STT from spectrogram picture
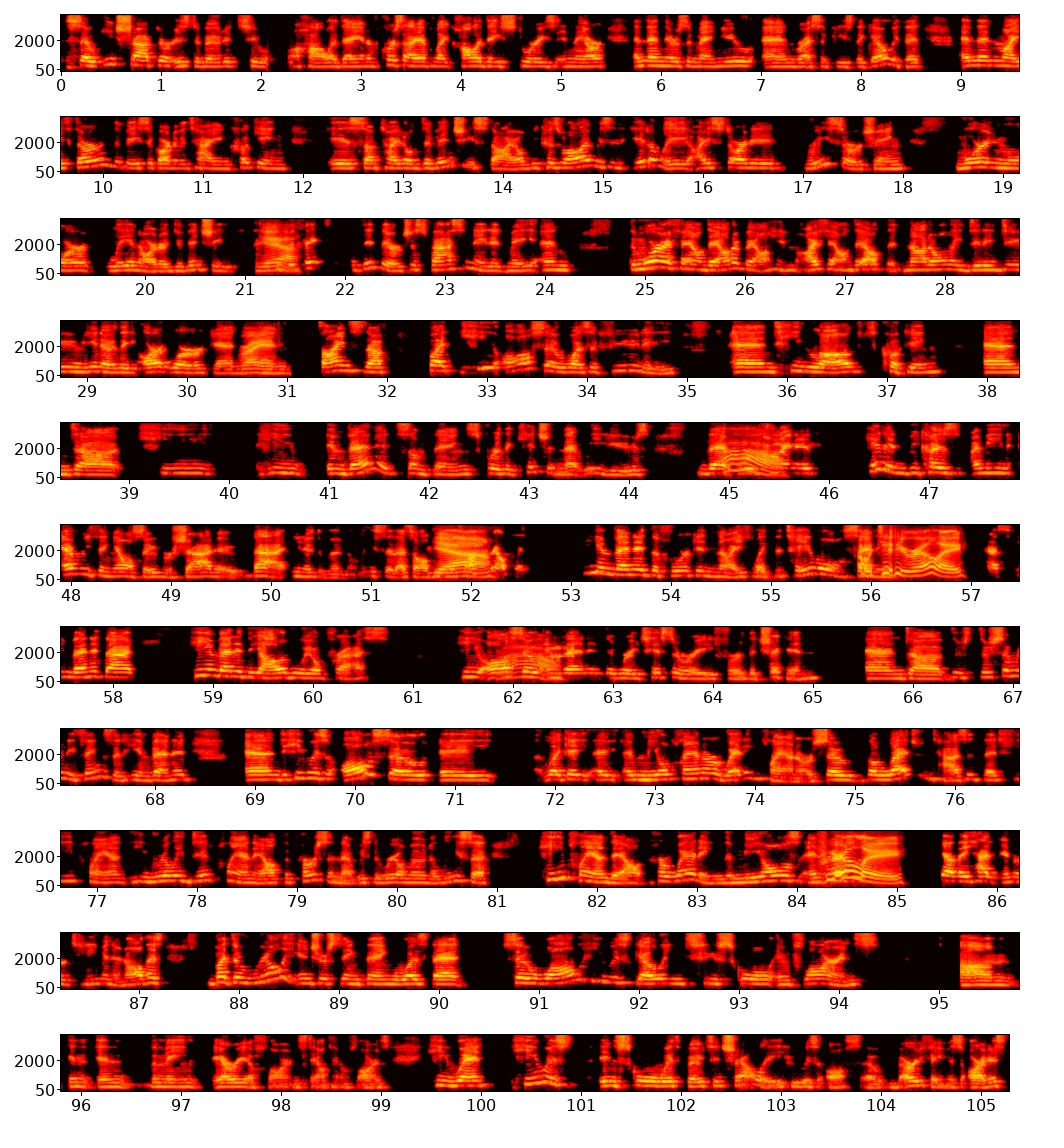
So each chapter is devoted to a holiday. And of course, I have like holiday stories in there. And then there's a menu and recipes that go with it. And then my third, The Basic Art of Italian Cooking, is subtitled Da Vinci Style because while I was in Italy, I started researching more and more Leonardo da Vinci Yeah. the things he did there just fascinated me. And the more I found out about him, I found out that not only did he do, you know, the artwork and, Right. and science stuff, but he also was a foodie and he loved cooking and uh, he he invented some things for the kitchen that we use that Wow. were kind of hidden because I mean everything else overshadowed that you know the Mona Lisa that's all people Yeah. talk about but he invented the fork and knife like the table setting. Oh, did he really? yes he invented that he invented the olive oil press he also Wow. invented the rotisserie for the chicken and uh there's there's so many things that he invented and he was also a like a, a, a meal planner, a wedding planner. So the legend has it that he planned, he really did plan out the person that was the real Mona Lisa. He planned out her wedding, the meals and Really? yeah, they had entertainment and all this. But the really interesting thing was that, so while he was going to school in Florence, um, in, in the main area of Florence, downtown Florence, he went, he was in school with Botticelli, who is also a very famous artist.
